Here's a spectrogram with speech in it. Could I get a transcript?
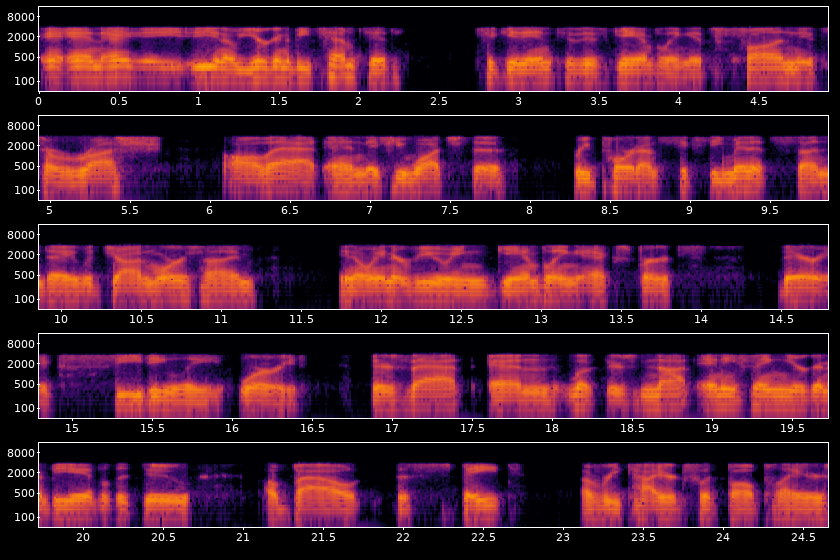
and, uh, you know you're going to be tempted to get into this gambling. It's fun. It's a rush. All that. And if you watch the report on 60 Minutes Sunday with Jon Wertheim, you know, interviewing gambling experts, they're exceedingly worried. There's that, and look, there's not anything you're going to be able to do about the spate of retired football players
